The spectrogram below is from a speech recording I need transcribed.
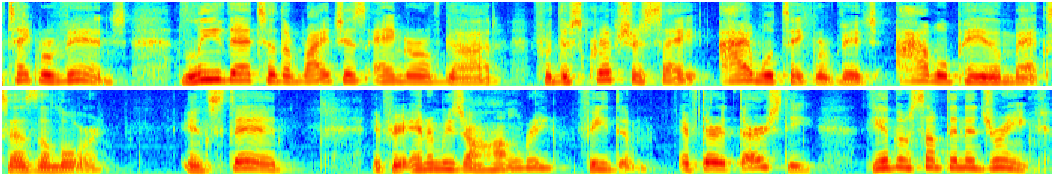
take revenge. Leave that to the righteous anger of God, for the scriptures say, I will take revenge, I will pay them back, says the Lord. Instead, if your enemies are hungry, feed them. If they're thirsty, give them something to drink.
